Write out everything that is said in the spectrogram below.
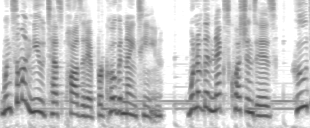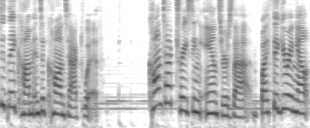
When someone new tests positive for COVID 19, one of the next questions is who did they come into contact with? Contact tracing answers that by figuring out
